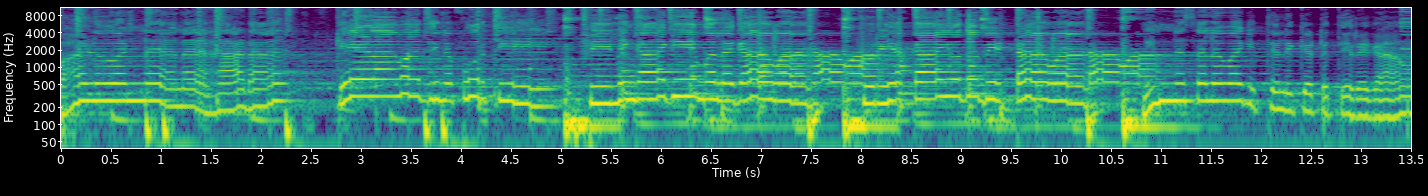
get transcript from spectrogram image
ಬಾಳು ಅಣ್ಣನ ಹಾಡ ಕೇಳಾವ ದಿನ ಪೂರ್ತಿ. ಫೀಲಿಂಗ್ ಆಗಿ ಮಲಗಾವ, ಕುರಿಯ ಕಾಯೋದು ಬಿಟ್ಟಾವ. ಸಲುವಾಗಿ ತಲೆ ಕೆಟ್ಟ ತಿರುಗಾವ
